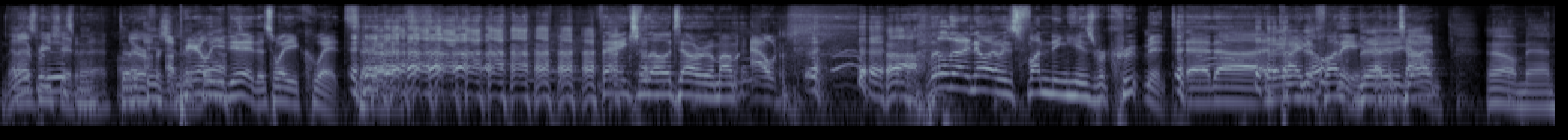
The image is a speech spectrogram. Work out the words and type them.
And I That's what it is, appreciated man. that. I'll never forget to Apparently you did. That's why you quit. so. Thanks for the hotel room. I'm out. Little did I know I was funding his recruitment at, uh, at Kind of. Funny There at the time go. Time. Oh man,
